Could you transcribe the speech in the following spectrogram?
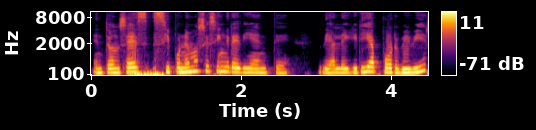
Entonces, si ponemos ese ingrediente de alegría por vivir,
